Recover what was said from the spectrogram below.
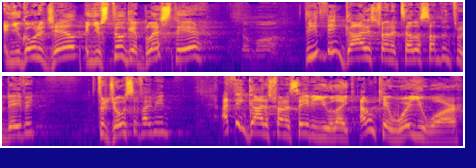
and you go to jail, and you still get blessed there. Come on. Do you think God is trying to tell us something through David? Through Joseph, I mean? I think God is trying to say to you, like, I don't care where you are.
